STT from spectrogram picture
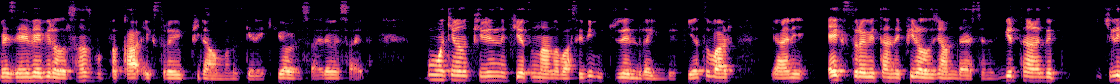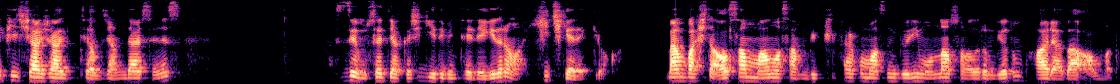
Ve ZV1 alırsanız mutlaka ekstra bir pil almanız gerekiyor vesaire vesaire. Bu makinenin pilinin fiyatından da bahsedeyim. 350 lira gibi bir fiyatı var. Yani ekstra bir tane pil alacağım derseniz, bir tane de ikili pil şarj aleti alacağım derseniz size bu set yaklaşık 7000 TL gelir ama hiç gerek yok. Ben başta alsam mı almasam bir pil performansını göreyim ondan sonra alırım diyordum. Hala daha almadım.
